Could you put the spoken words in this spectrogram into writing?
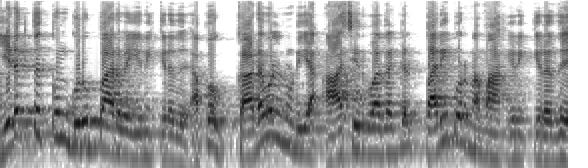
இடத்துக்கும் குரு பார்வை இருக்கிறது. அப்போ கடவுளினுடைய ஆசீர்வாதங்கள் பரிபூர்ணமாக இருக்கிறது.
